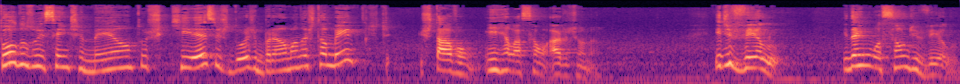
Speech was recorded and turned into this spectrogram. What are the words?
Todos os sentimentos que esses dois brahmanas também estavam em relação a Arjuna. E de vê-lo, e da emoção de vê-lo,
